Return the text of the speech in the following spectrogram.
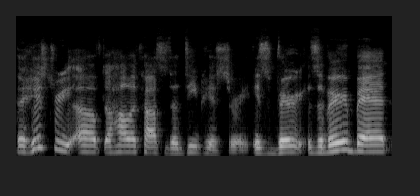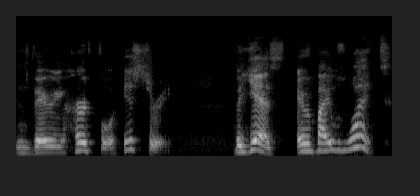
The history of the Holocaust is a deep history. It's very it's a very bad and very hurtful history. But yes, everybody was white.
